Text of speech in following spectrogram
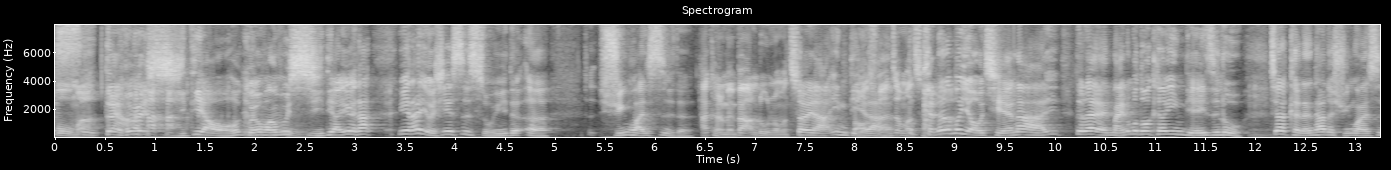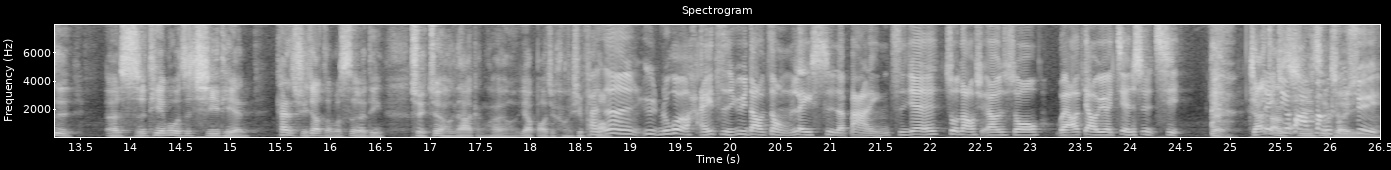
部吗？对，会被洗掉，会国防部洗掉，因为它，因为它有些是属于的呃循环式的，它可能没办法录那么长，对啊，硬碟啦，这么长，可能那么有钱啦，对不对？买那么多颗硬碟一直录，这样可能它的循环是呃十天或者是七天，看学校怎么设定，所以最好大家赶快哦，要报就赶快去报。反正遇如果有孩子遇到这种类似的霸凌，直接坐到学校就说我要调阅监视器。对，家长这句话放出去，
